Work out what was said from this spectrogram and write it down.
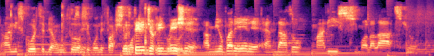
Anni scorsi abbiamo avuto sì. seconde fasce sorteggio che invece a mio parere è andato malissimo alla Lazio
